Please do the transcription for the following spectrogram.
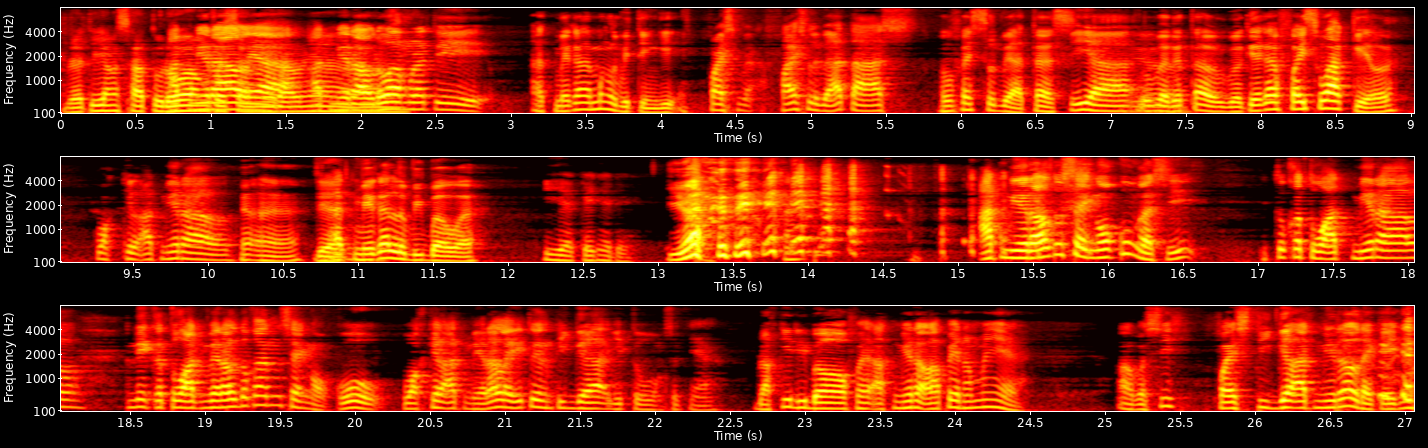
Berarti yang satu doang Admiral ya. Admiralnya. Admiral doang berarti. Admiral emang lebih tinggi. Vice Vice lebih atas. Oh, Vice lebih atas. Iya, Gua baru tahu. Gua kira Vice wakil. wakil admiral. Heeh. Dia- Admiral lebih bawah. Iya kayaknya deh. Gimana? Admiral tuh Sengoku nggak sih? Itu ketua admiral. Ini ketua admiral tuh kan Sengoku. Wakil admiral ya itu yang tiga gitu maksudnya. Berarti di bawah vice admiral apa ya namanya ya? Apa sih? Vice 3 admiral deh kayaknya.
